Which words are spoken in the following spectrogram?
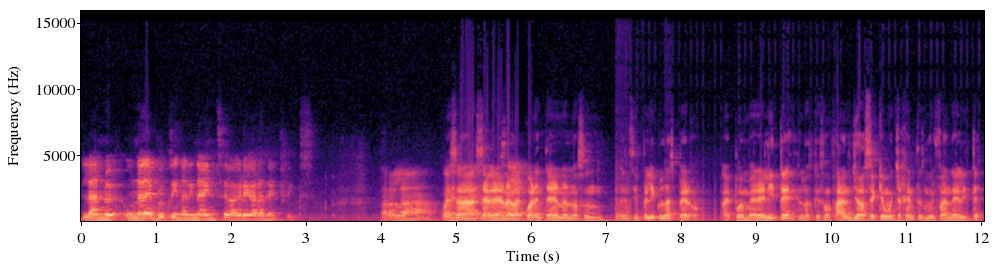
la una de Brooklyn 99 se va a agregar a Netflix. Para la O cuarentena. sea, se agregan a Sí. la cuarentena, no son en sí películas, pero ahí pueden ver Elite, los que son fans. Yo sé que mucha gente es muy fan de Elite.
